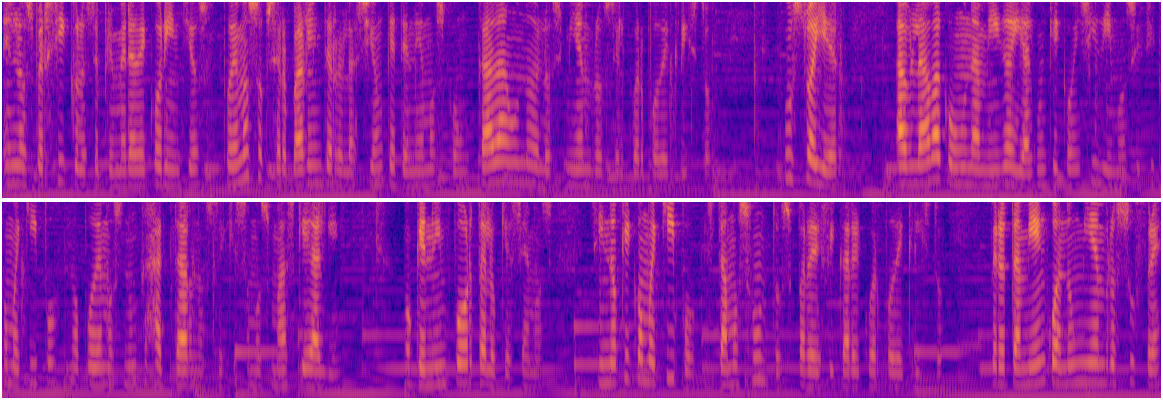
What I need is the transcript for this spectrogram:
en los versículos de Primera de Corintios, podemos observar la interrelación que tenemos con cada uno de los miembros del cuerpo de Cristo. Justo ayer, hablaba con una amiga y algo en que coincidimos es que como equipo no podemos nunca jactarnos de que somos más que alguien o que no importa lo que hacemos, sino que como equipo estamos juntos para edificar el cuerpo de Cristo. Pero también cuando un miembro sufre,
